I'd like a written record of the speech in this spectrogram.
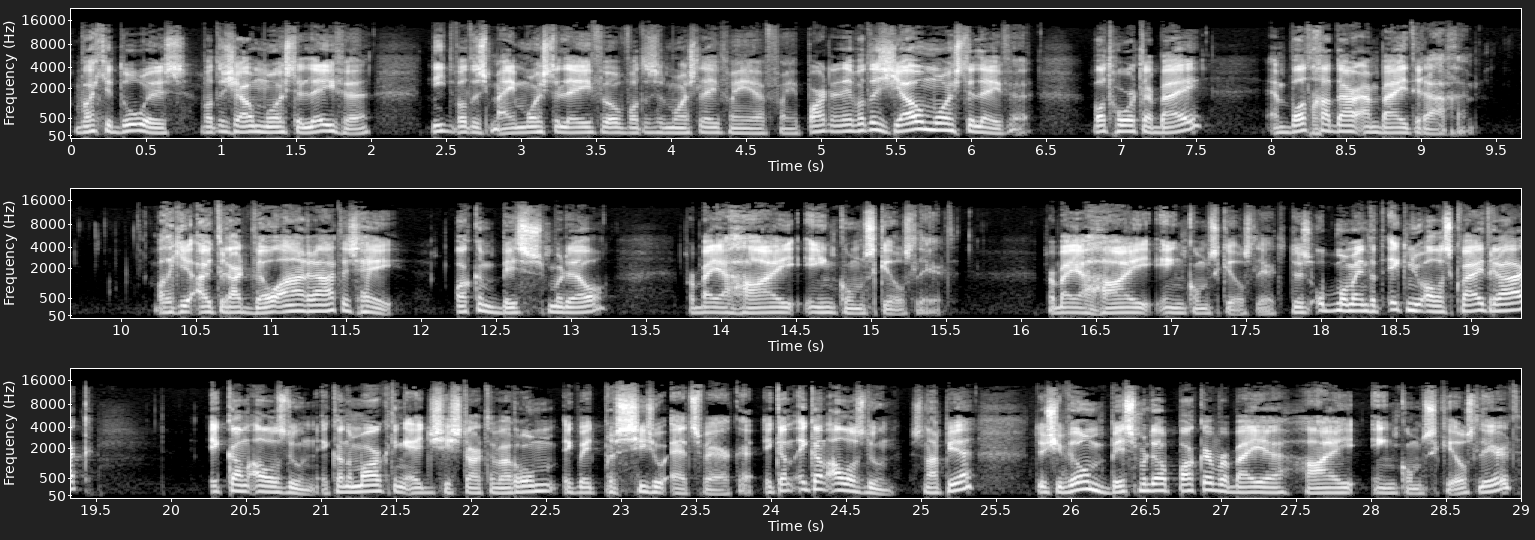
wat je doel is. Wat is jouw mooiste leven? Niet wat is mijn mooiste leven of wat is het mooiste leven van je, van je partner. Nee, wat is jouw mooiste leven? Wat hoort daarbij? En wat gaat daaraan bijdragen? Wat ik je uiteraard wel aanraad is... hey, pak een businessmodel waarbij je high income skills leert. Waarbij je high income skills leert. Dus op het moment dat ik nu alles kwijtraak... ik kan alles doen. Ik kan een marketing agency starten. Waarom? Ik weet precies hoe ads werken. Ik kan, ik kan alles doen, snap je? Dus je wil een businessmodel pakken waarbij je high income skills leert...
